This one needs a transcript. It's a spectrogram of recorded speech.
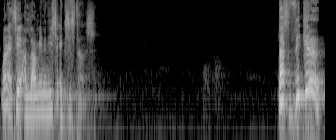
When I say Allah, meaning His existence. That's dhikr.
